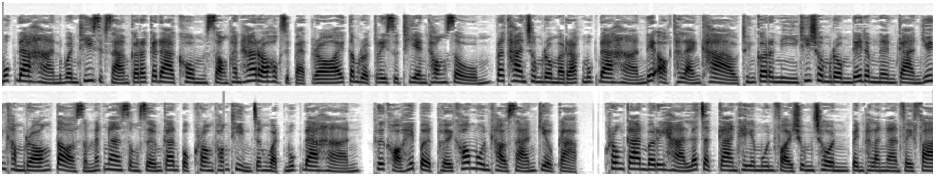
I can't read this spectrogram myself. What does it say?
มุกดาหารวันที่ 13 กรกฎาคม 2568ร้อยตำรวจตรีสุเทียนทองโสม ประธานชมรมรักมุกดาหารได้ออกแถลงข่าว ถึงกรณีที่ชมรมได้ดำเนินการยื่นคำร้องต่อสำนักงานส่งเสริมการปกครองท้องถิ่นจังหวัดมุกดาหาร เพื่อขอให้เปิดเผยข้อมูลข่าวสารเกี่ยวกับ โครงการบริหารและจัดการขยมูลฝอยชุมชน เป็นพลังงานไฟฟ้า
